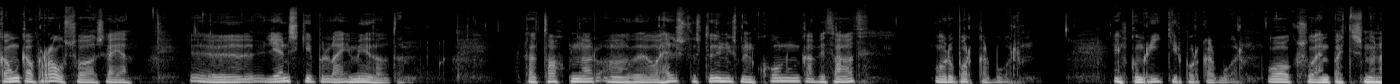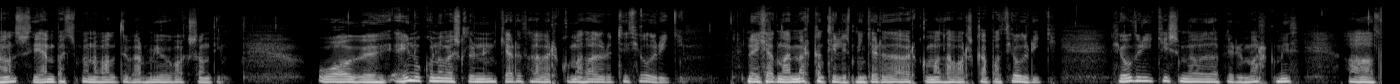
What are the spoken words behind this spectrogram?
ganga frá svo að segja, uh, lénskipula í miðaldan. Það tóknar að og helstu stuðnismenn konunga við það voru borgarbúar, engum ríkir borgarbúar og svo ennbættismenn hans, því ennbættismennavaldi var mjög vaksandi. Og uh, einogunarveslunin gerði það verkum að það eru til þjóðuríki. Nei, hérna merkantilismin gerði það verkum að það var skapað þjóðuríki þjóðríki sem hafa það fyrir markmið að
